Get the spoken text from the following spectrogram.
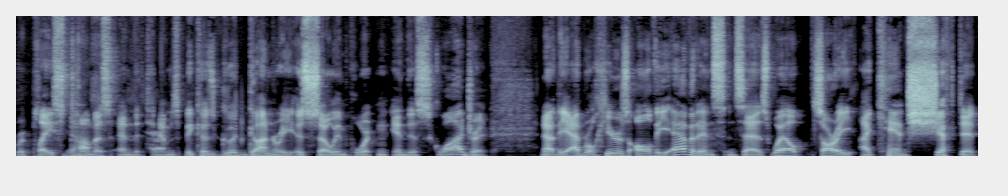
replace yes. Thomas and the Thames because good gunnery is so important in this squadron. Now the admiral hears all the evidence and says, "Well, sorry, I can't shift it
